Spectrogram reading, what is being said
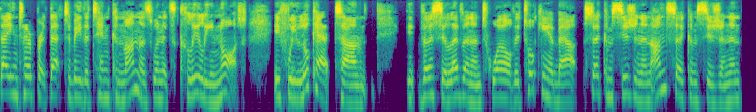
they interpret that to be the Ten Commandments when it's clearly not. If we look at um, verse 11 and 12, they're talking about circumcision and uncircumcision. And,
